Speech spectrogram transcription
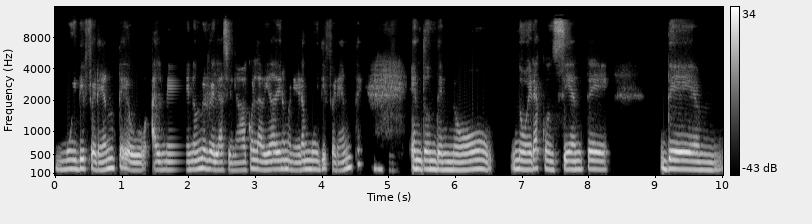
muy diferente o al menos me relacionaba con la vida de una manera muy diferente, en donde no, no era consciente de,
